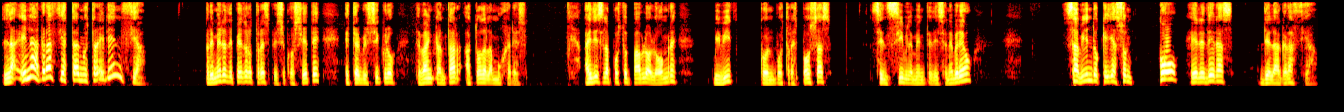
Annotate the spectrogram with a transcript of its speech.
La, en la gracia está nuestra herencia. Primero de Pedro 3, versículo 7, este versículo le va a encantar a todas las mujeres. Ahí dice el apóstol Pablo al hombre, vivid con vuestras esposas sensiblemente, dice en hebreo, sabiendo que ellas son coherederas de la gracia.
